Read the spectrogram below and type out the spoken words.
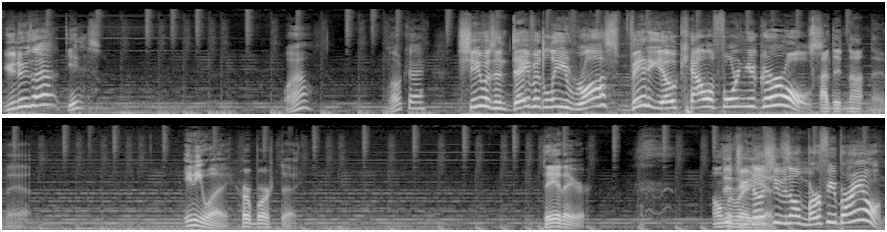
You knew that? Yes. Wow. Okay. She was in David Lee Roth video California Girls. I did not know that. Anyway, her birthday. Dead air. On Did the you know she was on Murphy Brown?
